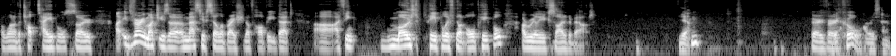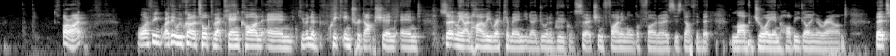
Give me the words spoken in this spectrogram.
one of the top tables. So uh, it's very much is a, a massive celebration of hobby that uh, I think most people, if not all people, are really excited about. yeah, Very very Yeah. cool. 100%. All right. Well, I think I think we've kind of talked about CanCon and given a quick introduction, and certainly I'd highly recommend you know doing a Google search and finding all the photos. There's nothing but love, joy, and hobby going around. But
